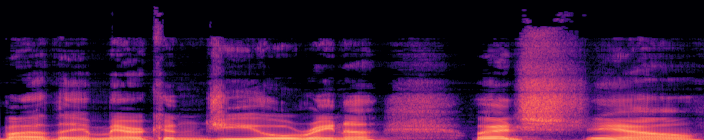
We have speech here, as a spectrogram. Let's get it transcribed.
by the American Gio Reyna, which, you know,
